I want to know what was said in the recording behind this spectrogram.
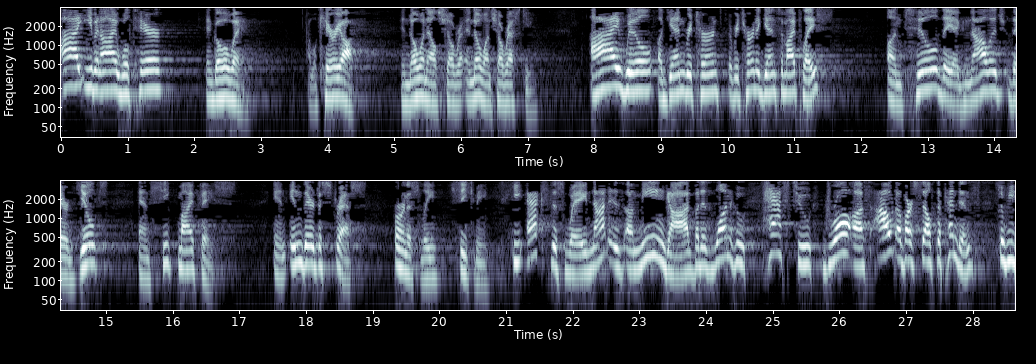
I, even I, will tear and go away. I will carry off, and no one else shall, re- and no one shall rescue. I will again return, return again to my place until they acknowledge their guilt and seek my face, and in their distress earnestly seek me. He acts this way not as a mean God, but as one who has to draw us out of our self-dependence. So he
